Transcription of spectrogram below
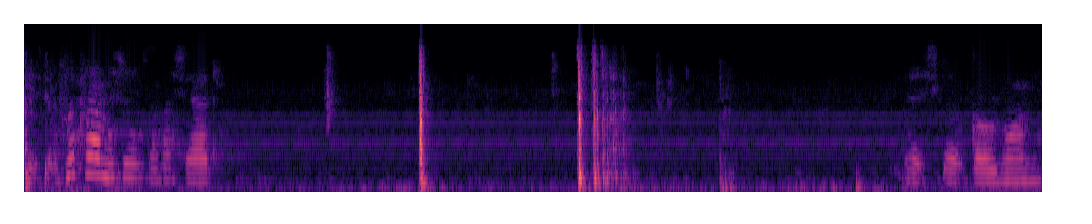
It's got flip fire missiles, like I said. It's got gold ones.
